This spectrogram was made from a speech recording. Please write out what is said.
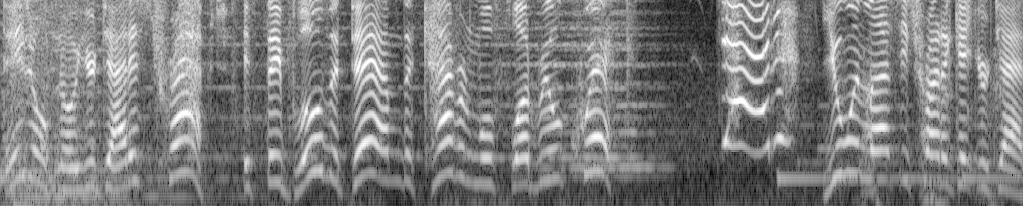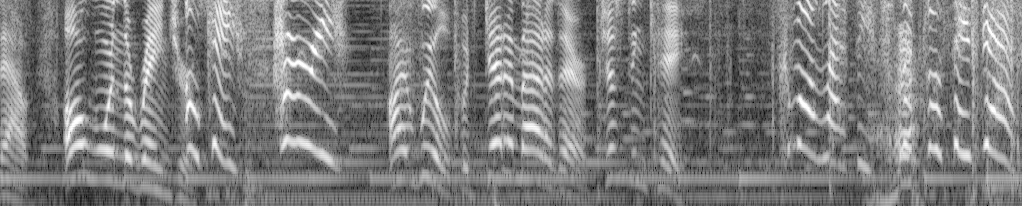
They don't know your dad is trapped. If they blow the dam, the cavern will flood real quick. Dad! You and Lassie try to get your dad out. I'll warn the rangers. Okay, hurry! I will, but get him out of there, just in case. Come on, Lassie. Let's go save Dad.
